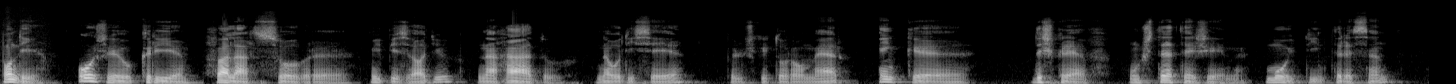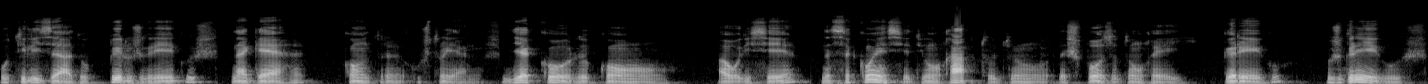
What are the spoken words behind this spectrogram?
Bom dia. Hoje eu queria falar sobre um episódio narrado na Odisseia pelo escritor Homero, em que descreve um estratagema muito interessante utilizado pelos gregos na guerra contra os troianos. De acordo com a Odisseia, na sequência de um rapto de um, da esposa de um rei grego, os gregos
